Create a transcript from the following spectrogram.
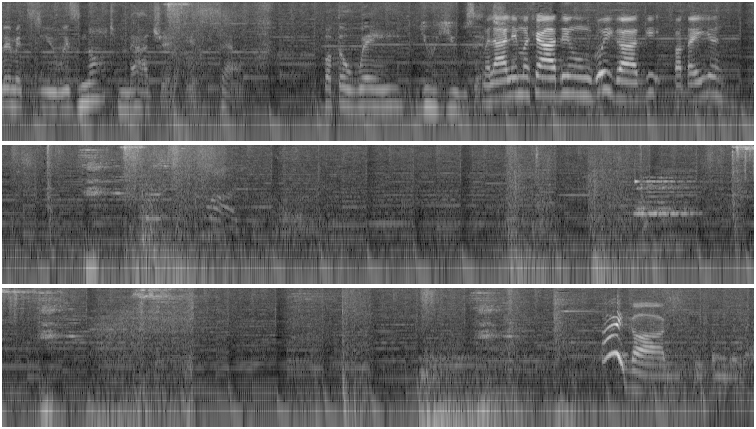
Limits you is not magic itself, but the way you use it. Malalim masyado yung unggoy, gagi. Patay yan. blood. Ay, gagi. Putang gala.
